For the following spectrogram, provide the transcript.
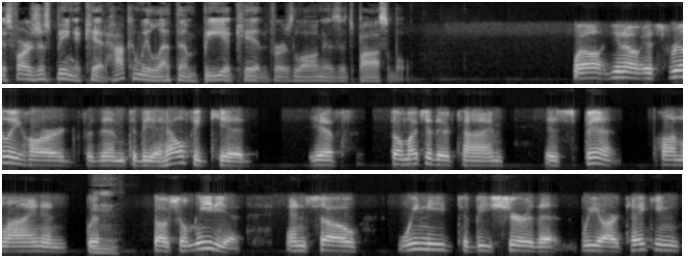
as far as just being a kid, how can we let them be a kid for as long as it's possible? Well, you know, it's really hard for them to be a healthy kid if so much of their time is spent online and with mm. social media. And so we need to be sure that we are taking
